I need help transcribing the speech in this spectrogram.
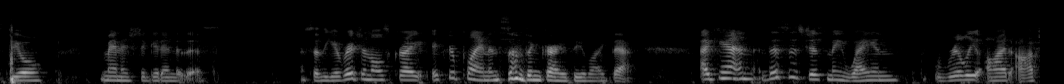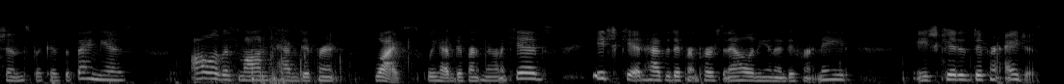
still manage to get into this. So the original is great if you're planning something crazy like that. Again, this is just me weighing really odd options because the thing is, all of us moms have different lives. We have different amount of kids. Each kid has a different personality and a different need. Each kid is different ages.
